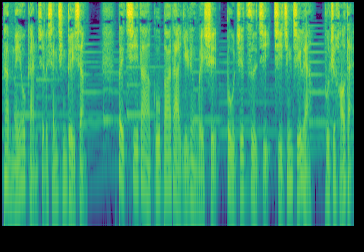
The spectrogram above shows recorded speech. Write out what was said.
但没有感觉的相亲对象，被七大姑八大姨认为是不知自己几斤几两、不知好歹，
